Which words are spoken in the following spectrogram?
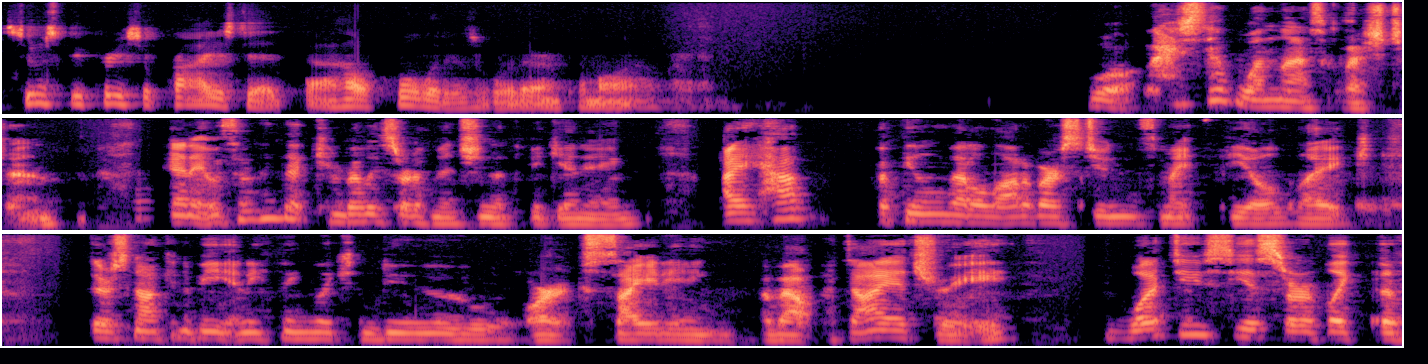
students will be pretty surprised at uh, how cool it is over there in Pomona. Well, I just have one last question, and it was something that Kimberly sort of mentioned at the beginning. I have a feeling that a lot of our students might feel like there's not going to be anything like new or exciting about podiatry. What do you see as sort of like the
